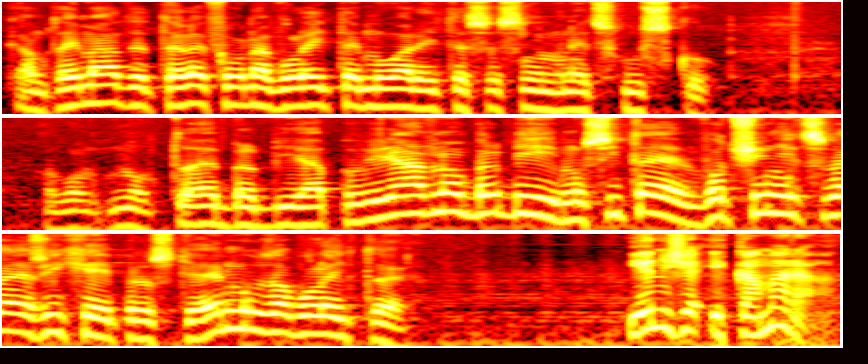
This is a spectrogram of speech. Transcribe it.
Kam tady máte telefon a volejte mu a dejte se s ním hned schůzku. On, no to je blbý. Já povídám, no blbý, musíte odčinit své hříchy prostě, jen mu zavolejte. Jenže i kamarád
